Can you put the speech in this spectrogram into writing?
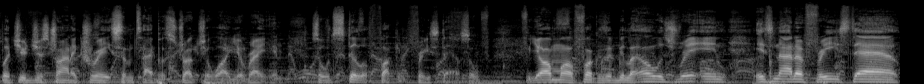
but you're just trying to create some type of structure while you're writing. So it's still a fucking freestyle. So for y'all motherfuckers that be like, oh, it's written, it's not a freestyle.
